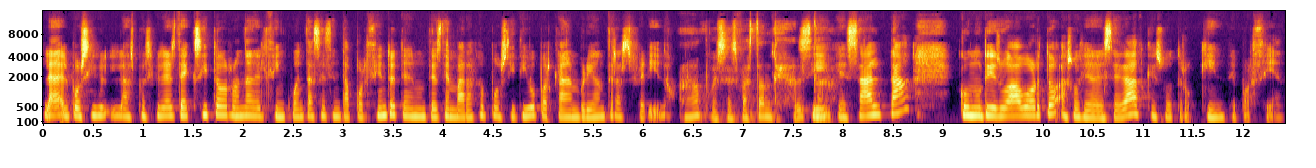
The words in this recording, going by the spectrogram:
las posibilidades de éxito rondan del 50-60% de tener un test de embarazo positivo por cada embrión transferido. Ah, pues es bastante alta. Sí, es alta, con un riesgo de aborto asociado a esa edad, que es otro 15%.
